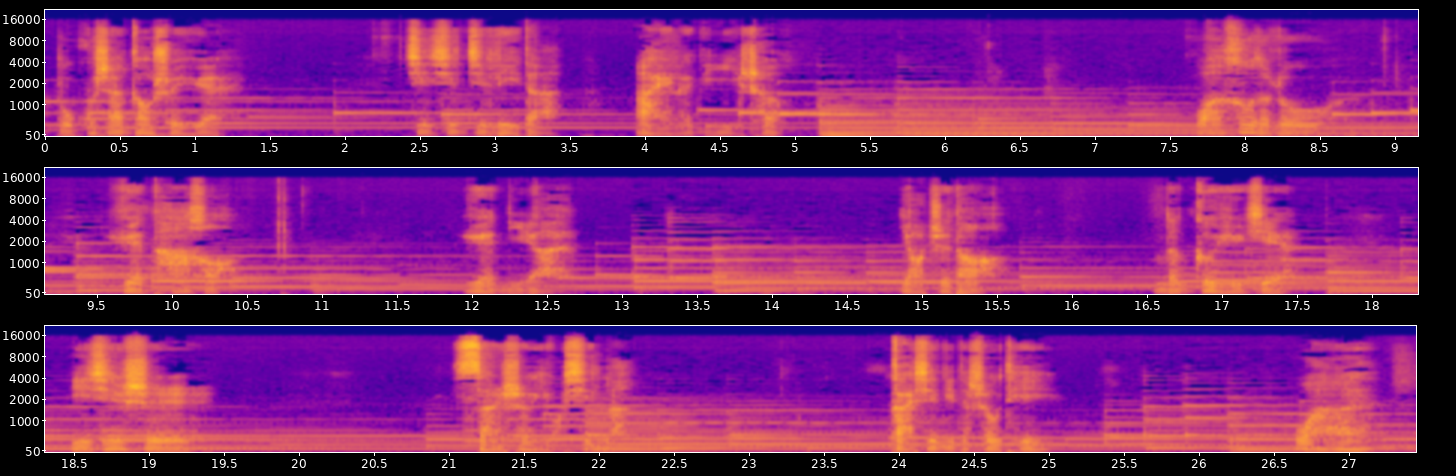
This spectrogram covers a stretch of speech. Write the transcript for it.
不顾山高水远，尽心尽力的爱了你一程。往后的路，愿他好。愿你安。要知道，能够遇见，已经是三生有幸了。感谢你的收听，晚安。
